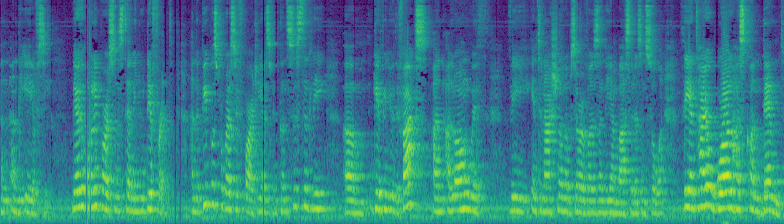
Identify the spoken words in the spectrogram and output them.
and, and the AFC. They're the only persons telling you different. And the People's Progressive Party has been consistently um, giving you the facts and along with the international observers and the ambassadors and so on. The entire world has condemned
